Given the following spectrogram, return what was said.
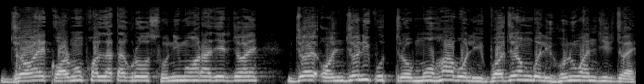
জয় কর্মফলদাতা গ্রহ শনি মহারাজের জয় জয় অঞ্জনী পুত্র মহাবলী বজরংবলী হনুমানজির জয়,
